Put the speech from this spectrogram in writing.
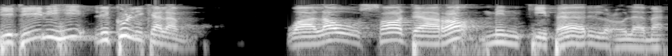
bidinihi likulli kalam. Walau sadara min kibaril ulama.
